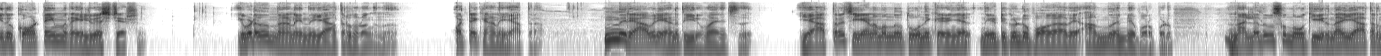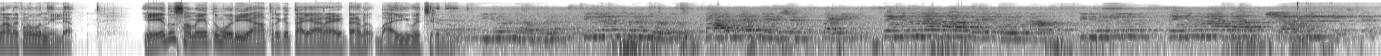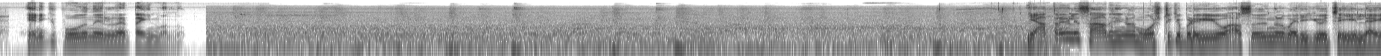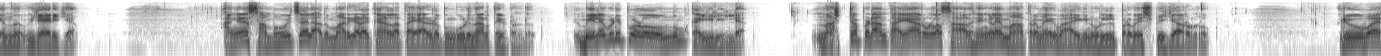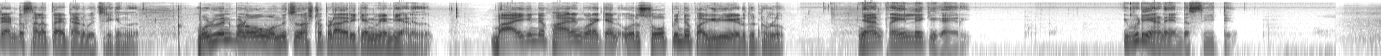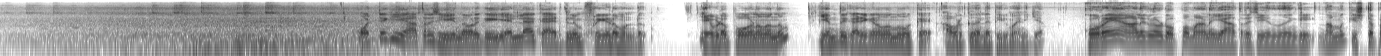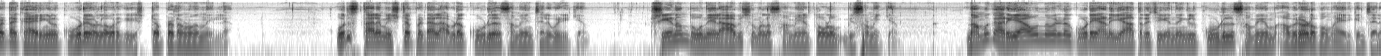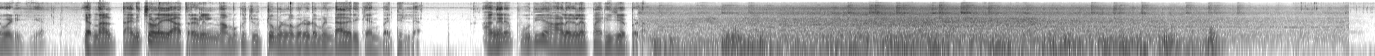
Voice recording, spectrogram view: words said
ഇത് Kottayam railway station. ഇവിടെ നിന്നാണ് ഇന്ന് യാത്ര തുടങ്ങുന്നത്. ഒറ്റയ്ക്കാണ് യാത്ര. ഇന്ന് രാവിലെയാണ് തീരുമാനിച്ചത്. യാത്ര ചെയ്യണമെന്ന് തോന്നിക്കഴിഞ്ഞാൽ നീട്ടിക്കൊണ്ടു പോകാതെ അന്ന് തന്നെ പുറപ്പെടും. നല്ല ദിവസം നോക്കിയിരുന്നാൽ യാത്ര നടക്കണമെന്നില്ല. ഏത് സമയത്തും ഒരു യാത്രയ്ക്ക് തയ്യാറായിട്ടാണ് ബാഗ് വെച്ചിരുന്നത്. എനിക്ക് പോകുന്നതിനുള്ള ട്രെയിൻ വന്നു. യാത്രകളിൽ സാധനങ്ങൾ മോഷ്ടിക്കപ്പെടുകയോ അസുഖങ്ങൾ വരികയോ ചെയ്യില്ല എന്ന് വിചാരിക്കാം അങ്ങനെ സംഭവിച്ചാൽ അത് മറികടക്കാനുള്ള തയ്യാറെടുപ്പും കൂടി നടത്തിയിട്ടുണ്ട്. വിലപിടിപ്പുള്ളതൊന്നും കയ്യിലില്ല. നഷ്ടപ്പെടാൻ തയ്യാറുള്ള സാധനങ്ങളെ മാത്രമേ ബാഗിനുള്ളിൽ പ്രവേശിപ്പിക്കാറുള്ളൂ. രൂപ രണ്ട് സ്ഥലത്തായിട്ടാണ് വെച്ചിരിക്കുന്നത്. മുഴുവൻ പണവും ഒന്നിച്ച് നഷ്ടപ്പെടാതിരിക്കാൻ വേണ്ടിയാണിത്. ബാഗിന്റെ ഭാരം കുറയ്ക്കാൻ ഒരു സോപ്പിന്റെ പകുതിയേ എടുത്തിട്ടുള്ളൂ. ഞാൻ ട്രെയിനിലേക്ക് കയറി. ഇവിടെയാണ് എന്റെ സീറ്റ്. ഒറ്റയ്ക്ക് യാത്ര ചെയ്യുന്നവർക്ക് എല്ലാ കാര്യത്തിലും ഫ്രീഡമുണ്ട് എവിടെ പോകണമെന്നും എന്ത് കഴിക്കണമെന്നും ഒക്കെ അവർക്ക് തന്നെ തീരുമാനിക്കാം. കുറേ ആളുകളോടൊപ്പമാണ് യാത്ര ചെയ്യുന്നതെങ്കിൽ നമുക്ക് ഇഷ്ടപ്പെട്ട കാര്യങ്ങൾ കൂടെയുള്ളവർക്ക് ഇഷ്ടപ്പെടണമെന്നില്ല. ഒരു സ്ഥലം ഇഷ്ടപ്പെട്ടാൽ അവിടെ കൂടുതൽ സമയം ചെലവഴിക്കാം. ക്ഷീണം തോന്നിയാൽ ആവശ്യമുള്ള സമയത്തോളം വിശ്രമിക്കാം. നമുക്കറിയാവുന്നവരുടെ കൂടെയാണ് യാത്ര ചെയ്യുന്നതെങ്കിൽ കൂടുതൽ സമയം അവരോടൊപ്പമായിരിക്കും ചെലവഴിക്കുക. എന്നാൽ തനിച്ചുള്ള യാത്രകളിൽ നമുക്ക് ചുറ്റുമുള്ളവരോട് മിണ്ടാതിരിക്കാൻ പറ്റില്ല. അങ്ങനെ പുതിയ ആളുകളെ പരിചയപ്പെടാം.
